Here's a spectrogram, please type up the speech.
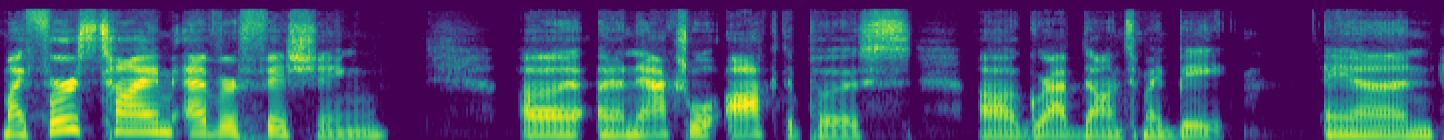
my first time ever fishing, uh, an actual octopus uh, grabbed onto my bait. And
